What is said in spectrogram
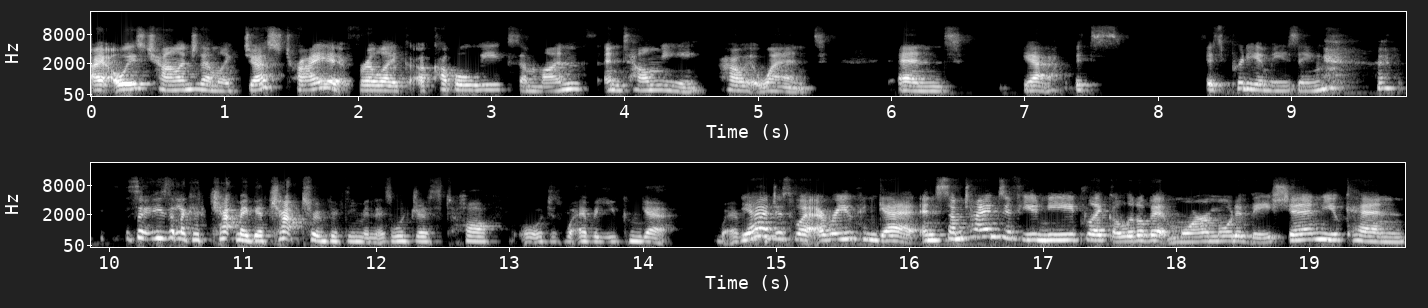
I always challenge them like just try it for like a couple weeks, a month and tell me how it went. And yeah, it's it's pretty amazing. so is it like a chat maybe a chapter in 15 minutes or just half or just whatever you can get? Whatever yeah, just whatever you can get. And sometimes if you need like a little bit more motivation, you can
